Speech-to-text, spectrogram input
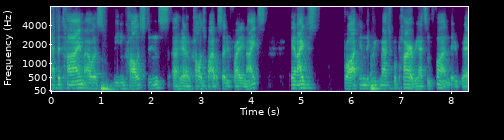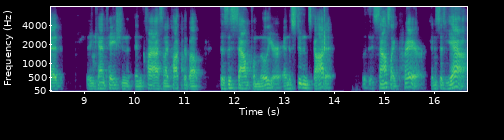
at the time, I was leading college students. Uh, we had a college Bible study Friday nights, and I just brought in the Greek magical papyri. We had some fun. They read the incantation in class, and I talked about, does this sound familiar? And the students got it it sounds like prayer. And it says, yeah,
